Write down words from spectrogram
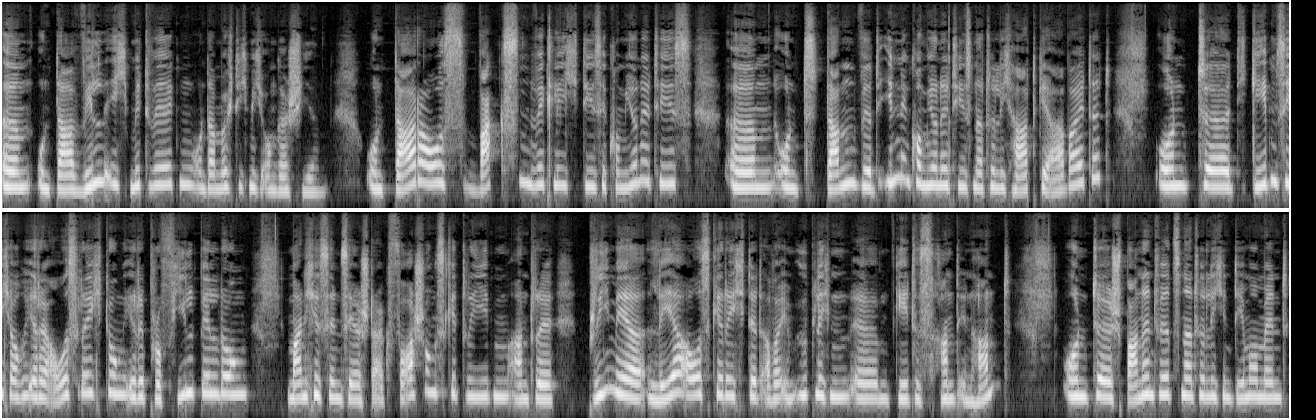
Ähm, und da will ich mitwirken und da möchte ich mich engagieren. Und daraus wachsen wirklich diese Communities ähm, und dann wird in den Communities natürlich hart gearbeitet und äh, die geben sich auch ihre Ausrichtung, ihre Profilbildung. Manche sind sehr stark forschungsgetrieben, andere primär leer ausgerichtet, aber im Üblichen äh, geht es Hand in Hand. Und äh, spannend wird es natürlich in dem Moment,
